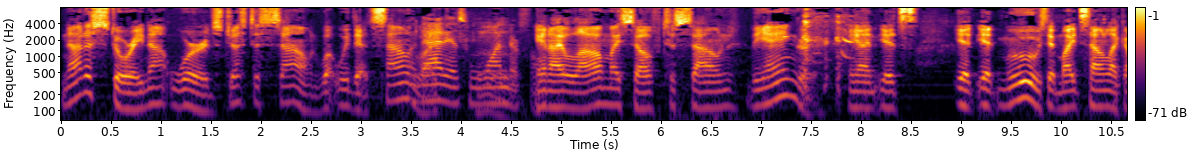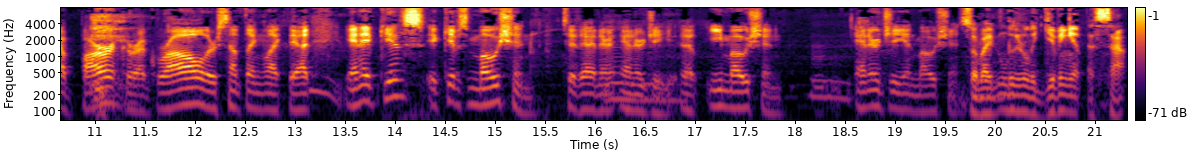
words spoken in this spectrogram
not a story, not words, just a sound. What would that sound Oh, like? that is wonderful. and I allow myself to sound the anger, and it's it, it moves. It might sound like a bark or a growl or something like that, and it gives it gives motion to that ener- energy, uh, emotion, energy and motion. So by literally giving it a sound,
